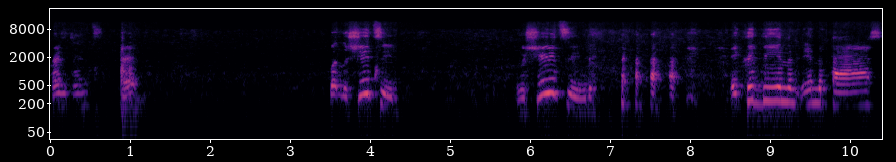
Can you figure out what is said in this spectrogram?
Present tense, right? But Lashutsu, Lashutsu, it could be in the in the past,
